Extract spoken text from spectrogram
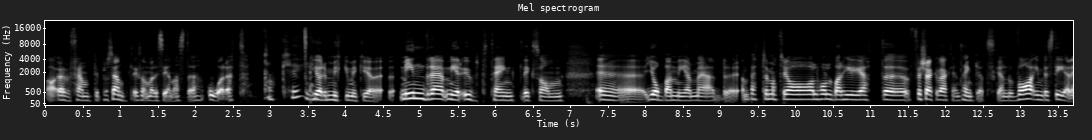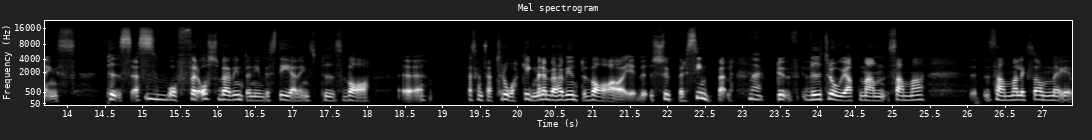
ja, över 50 procent liksom det senaste året. Okej. Okay. Gör det mycket, mycket mindre, mer uttänkt liksom. Eh, jobba mer med bättre material, hållbarhet. Eh, försöker verkligen tänka att det ska ändå vara investerings pieces. Mm. Och för oss behöver inte en investeringspis vara eh, jag ska inte säga tråkig, men den behöver ju inte vara eh, supersimpel. Du, vi tror ju att man samma, samma liksom, eh,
